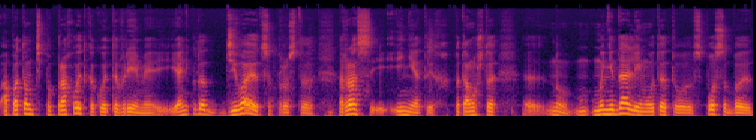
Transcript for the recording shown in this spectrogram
А потом, типа, проходит какое-то время, и они куда-то деваются просто раз, и нет их. Потому что, э, ну, мы не дали им вот этого способа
